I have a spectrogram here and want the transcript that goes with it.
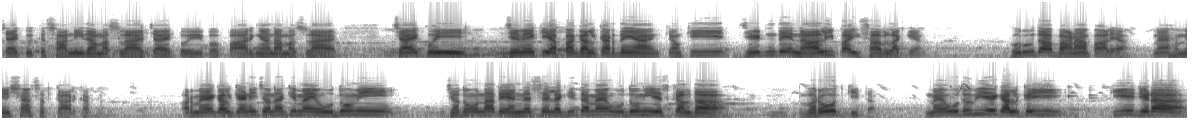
ਚਾਹੇ ਕੋਈ ਕਿਸਾਨੀ ਦਾ ਮਸਲਾ ਹੈ, ਚਾਹੇ ਕੋਈ ਵਪਾਰੀਆਂ ਦਾ ਮਸਲਾ ਹੈ, ਚਾਹੇ ਕੋਈ ਜਿਵੇਂ ਕਿ ਆਪਾਂ ਗੱਲ ਕਰਦੇ ਹਾਂ, ਕਿਉਂਕਿ ਜਿਹਦੇ ਨਾਲ ਹੀ ਭਾਈ ਸਾਹਿਬ ਲੱਗ ਗਿਆ, ਗੁਰੂ ਦਾ ਬਾਣਾ ਪਾਲਿਆ, ਮੈਂ ਹਮੇਸ਼ਾ ਸਤਿਕਾਰ ਕਰਦਾ। ਔਰ ਮੈਂ ਇਹ ਗੱਲ ਕਹਿਣੀ ਚਾਹੁੰਦਾ ਕਿ ਮੈਂ ਉਦੋਂ ਵੀ ਜਦੋਂ ਉਹਨਾਂ ਤੇ ਐਨਐਸਏ ਲੱਗੀ ਤਾਂ ਮੈਂ ਉਦੋਂ ਵੀ ਇਸ ਗੱਲ ਦਾ ਵਿਰੋਧ ਕੀਤਾ। ਮੈਂ ਉਦੋਂ ਵੀ ਇਹ ਗੱਲ ਕਹੀ ਕਿ ਇਹ ਜਿਹੜਾ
